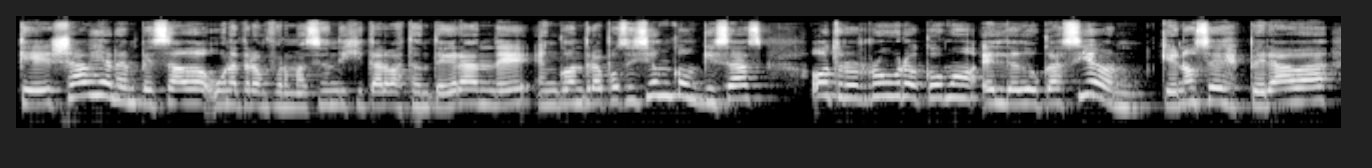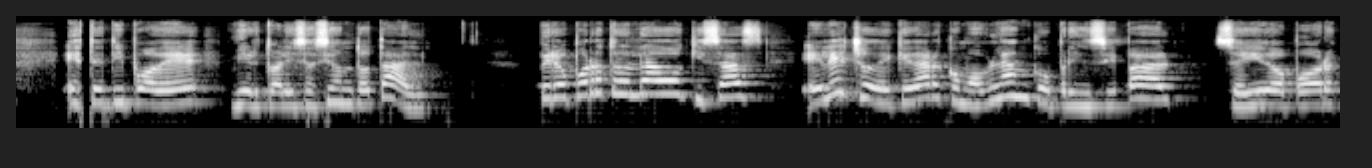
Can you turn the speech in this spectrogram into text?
que ya habían empezado una transformación digital bastante grande, en contraposición con quizás otro rubro como el de educación, que no se esperaba este tipo de virtualización total. Pero por otro lado, quizás el hecho de quedar como blanco principal, seguido por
